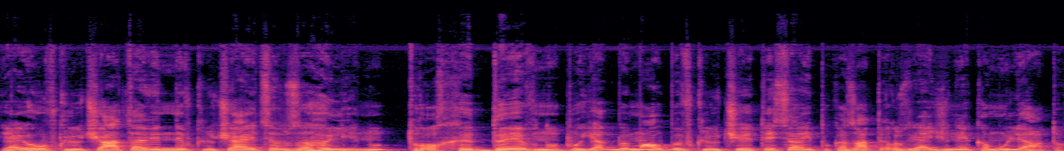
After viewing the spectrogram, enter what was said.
Я його включати, а він не включається взагалі. Ну, трохи дивно, бо якби мав би включитися і показати розряджений акумулятор.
